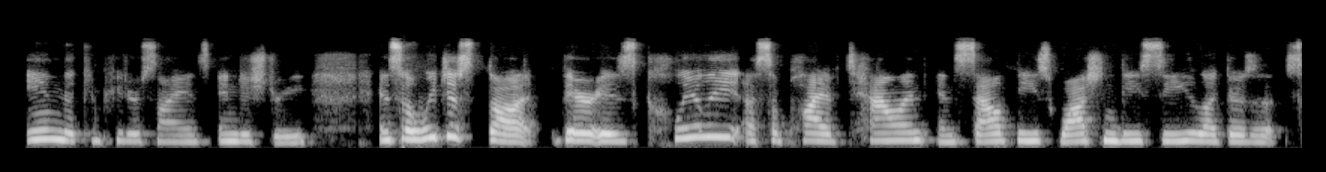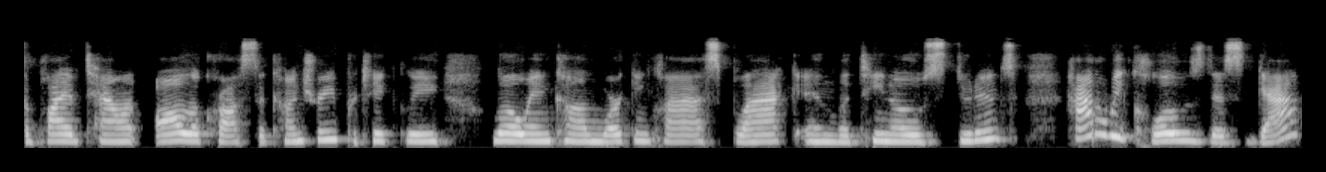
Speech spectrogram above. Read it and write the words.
in the computer science industry. And so we just thought there is clearly a supply of talent in Southeast Washington, DC, like there's a supply of talent all across the country, particularly low income, working class, Black, and Latino students. How do we close this gap?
